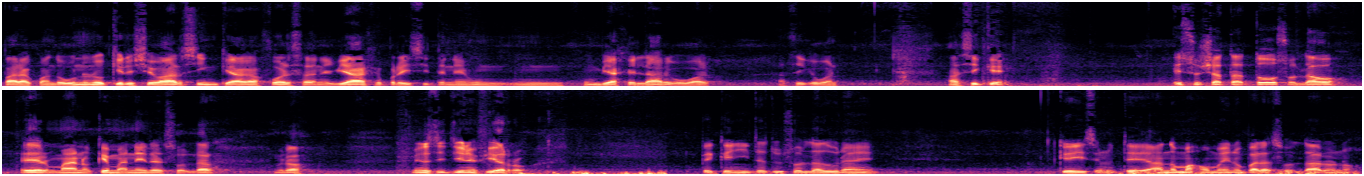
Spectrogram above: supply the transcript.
para cuando uno lo quiere llevar sin que haga fuerza en el viaje, por ahí si tenés un, un- viaje largo o algo. Así que bueno, así que eso ya está todo soldado. Hermano, qué manera de soldar. Mirá, mira si tiene fierro. Pequeñita tu soldadura, ¿eh? ¿Qué dicen ustedes? ¿Ando más o menos para soldar o no?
